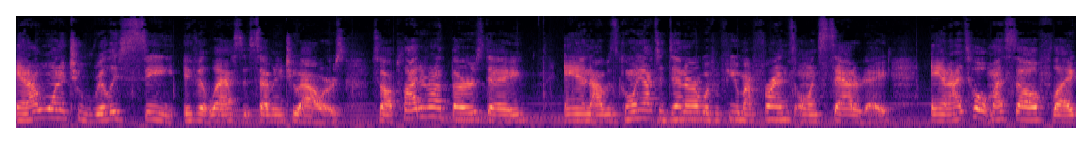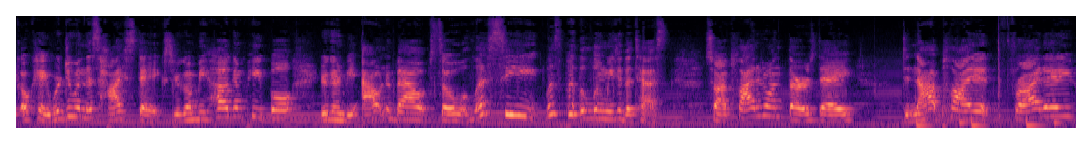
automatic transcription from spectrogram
and I wanted to really see if it lasted 72 hours. So I applied it on a Thursday and I was going out to dinner with a few of my friends on Saturday. And I told myself like okay we're doing this high stakes. You're gonna be hugging people. You're gonna be out and about. So let's see let's put the Lume to the test. So I applied it on Thursday. Did not apply it. Friday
